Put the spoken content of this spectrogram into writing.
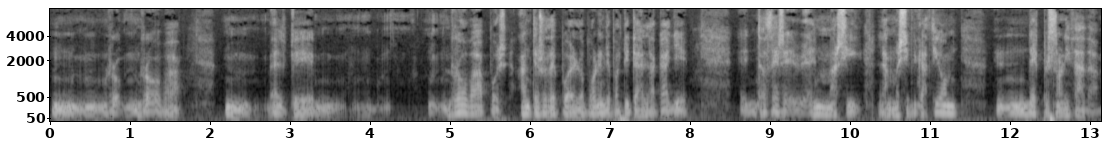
mm, roba, mm, el que roba, pues antes o después lo ponen de patitas en la calle. Entonces, el la masificación despersonalizada.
